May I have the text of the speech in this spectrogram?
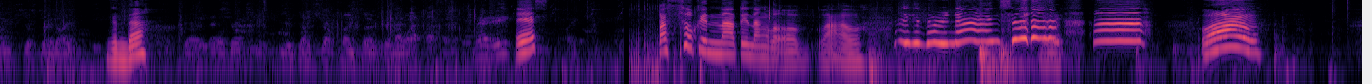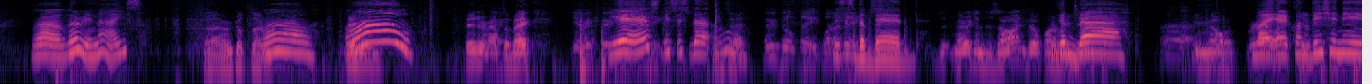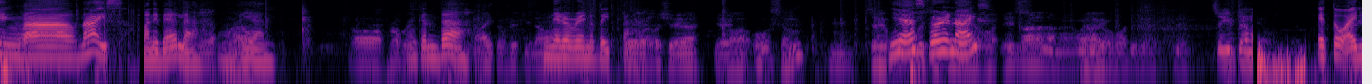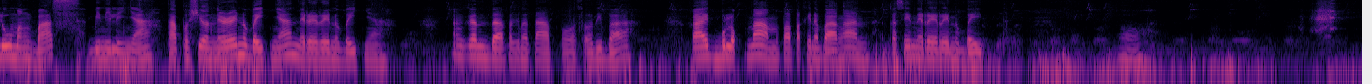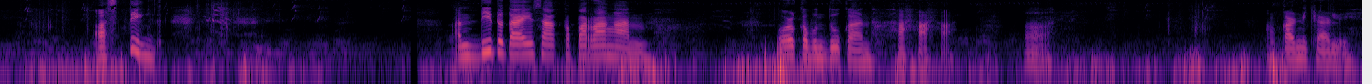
Ganda. Yes. Pasukin natin ang loob. Wow. Ay, very nice. Ah. wow. Wow, very nice. so we've got the Wow. Bedroom. Wow. bedroom up the back. Yeah, Yes, this is the ooh, who built these? What this are is these? the bed. The American design built by Ang Ganda. Jensen in Melbourne. May air conditioning. Wow, nice. Manibela. Oh, ayan. Oh, probably Ang ganda. 8 or 59. Nire-renovate pa. Toilet, yeah, yeah. Oh, awesome. So all Yes, this is very out nice. like this. No, no, no, no. I did all, I did all. Yeah. So you've done Ito ay lumang bus. Binili niya. Tapos yun, nire-renovate niya. Nire-renovate niya. Ang ganda pag natapos. O, di ba? Kahit bulok na, mapapakinabangan. Kasi nire-renovate. Oh. Astig. Andito tayo sa kaparangan or kabundukan. Ha ha ha. Ah. Ang car ni Charlie.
